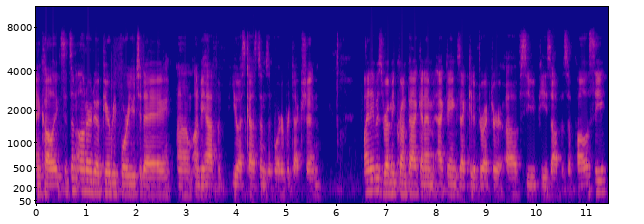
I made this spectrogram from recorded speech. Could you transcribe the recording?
and colleagues. It's an honor to appear before you today um, on behalf of U.S. Customs and Border Protection my name is Remy Krumpak, and I'm Acting Executive Director of CBP's Office of Policy.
